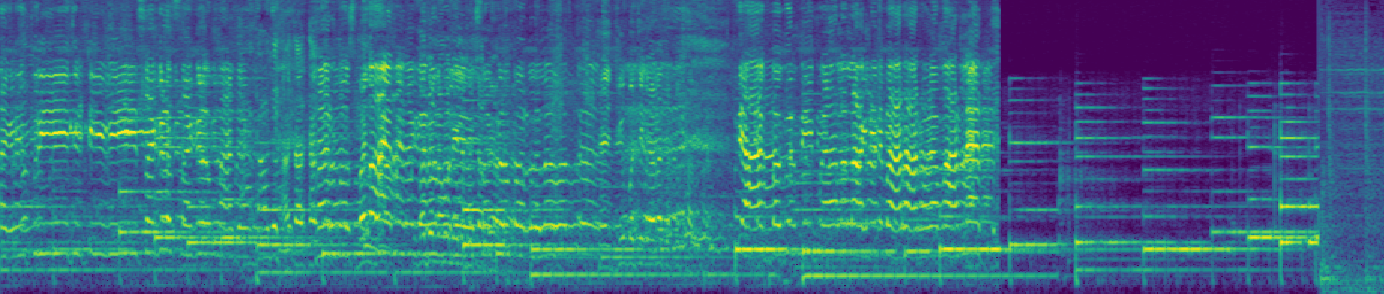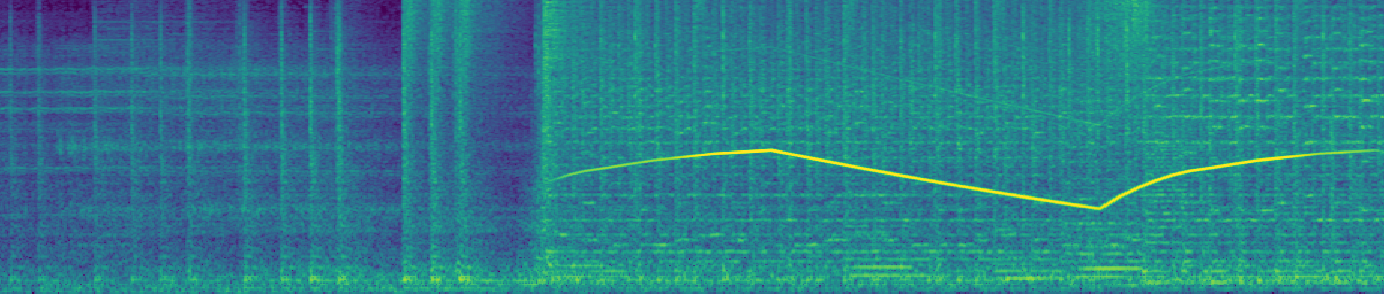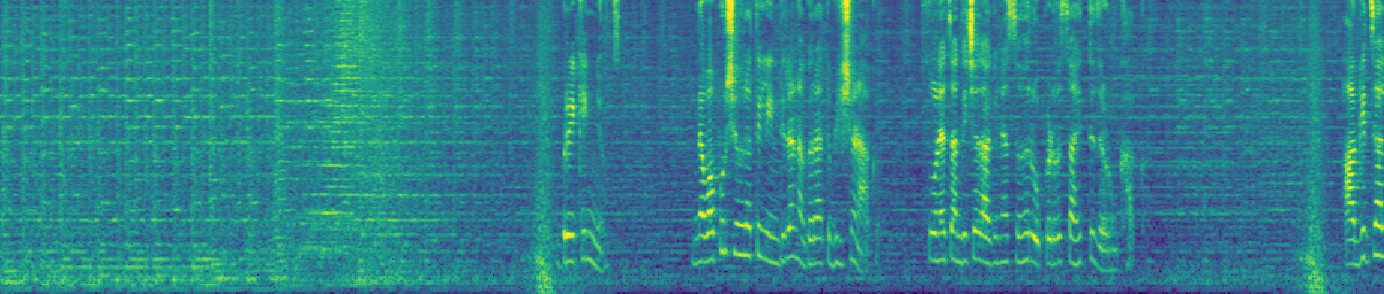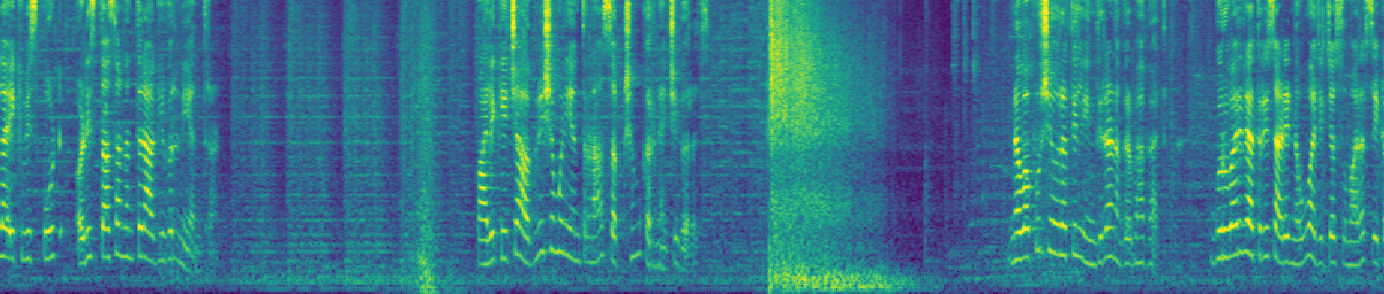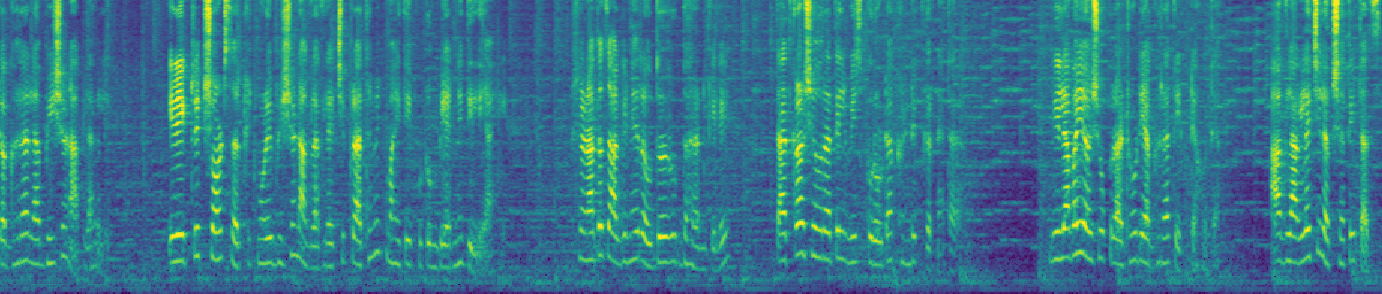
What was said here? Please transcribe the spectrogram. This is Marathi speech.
सगळे फ्रीज टीव्ही सगळं सगळं माझं. हर वस्तू आहे माझ्या घरामध्ये सगळं भरलेलं होतं. जीव बची करण्यासाठी सारखं ती आग बघून ती पळायला लागली आणि बारा आरोळ्या मारल्या ब्रेकिंग न्यूज. नवापूर शहरातील इंदिरा नगरात भीषण आग. सोन्या चांदीच्या दागिन्यासह रोकड व साहित्य जळून खाक. आगीत झाला एक विस्फोट अडीच तासानंतर आगीवर नियंत्रण. पालिकेच्या अग्निशमन यंत्रणा सक्षम करण्याची गरज. नवापूर शहरातील इंदिरानगर भागात गुरुवारी रात्री साडेनऊ वाजेच्या सुमारास एका घराला भीषण आग लागली. इलेक्ट्रिक शॉर्ट सर्किटमुळे भीषण आग लागल्याची प्राथमिक माहिती कुटुंबियांनी दिली आहे. क्षणातच आगीने रौद्ररूप धारण केले. तात्काळ शहरातील वीज पुरवठा खंडित करण्यात आला. लीलाबाई अशोक राठोड या घरात एकट्या होत्या. आग लागल्याची लक्षात येताच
